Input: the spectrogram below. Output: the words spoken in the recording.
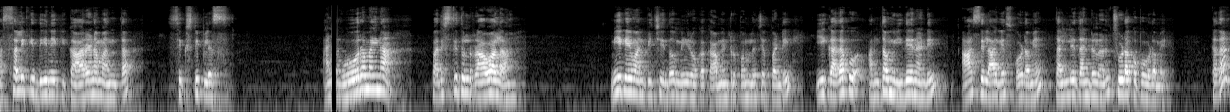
అస్సలకి దీనికి కారణం అంతా సిక్స్టీ ప్లస్. అంటే ఘోరమైన పరిస్థితులు రావాలా? మీకేమనిపించిందో మీరు ఒక కామెంట్ రూపంలో చెప్పండి. ఈ కథకు అంతం ఇదేనండి. ఆస్తి లాగేసుకోవడమే తల్లిదండ్రులను చూడకపోవడమే. కదా?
